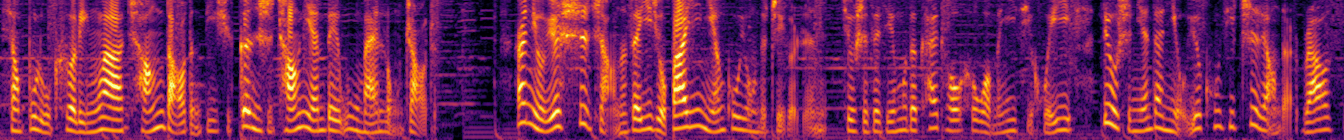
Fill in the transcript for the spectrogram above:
像布鲁克林啦、长岛等地区，更是常年被雾霾笼罩着。而纽约市长呢，在一九八一年雇佣的这个人，就是在节目的开头和我们一起回忆六十年代纽约空气质量的 Ralph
